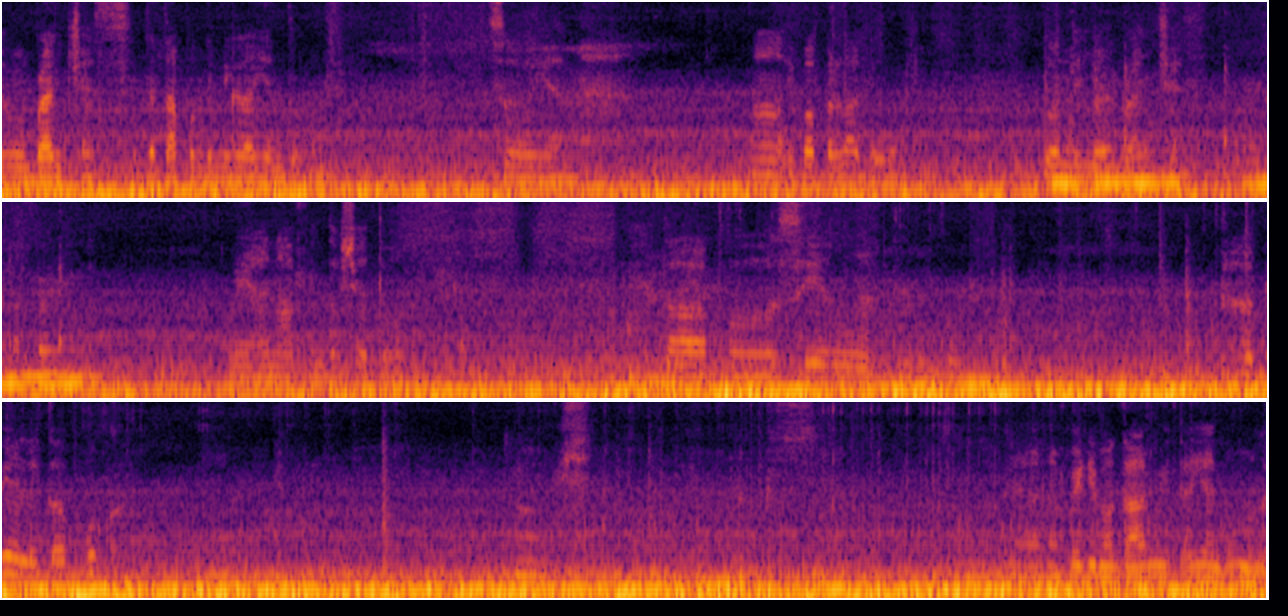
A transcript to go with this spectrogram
Yung branches itatapon din nila yan doon so yan ah iba pala doon doon din yung branches ng may hanapin daw siya doon tapos yun nga grabe alikabok Grabe. Bricks. Ayan, na pwede magamit. Ayan, oh, mga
